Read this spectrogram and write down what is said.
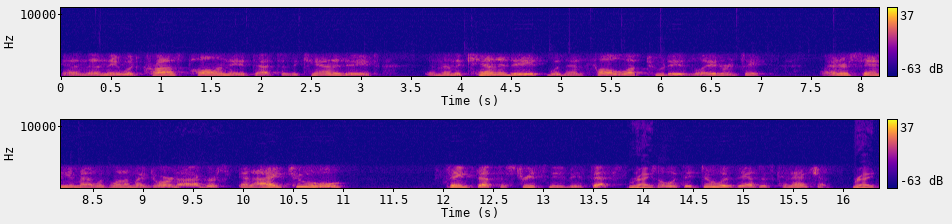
and then they would cross pollinate that to the candidate. And then the candidate would then follow up two days later and say, I understand you met with one of my door knockers, and I too think that the streets need to be fixed. Right. So what they do is they have this connection. Right.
